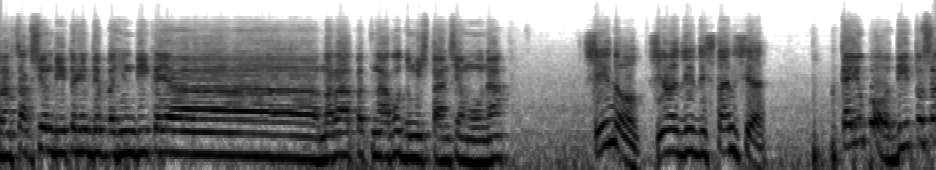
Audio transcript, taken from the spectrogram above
transaksyon dito hindi ba hindi kaya marapat na ako dumistansya muna. Sino? Sino di distansya? Kayo po, dito sa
